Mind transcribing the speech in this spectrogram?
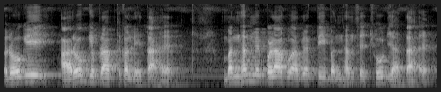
रोगी आरोग्य प्राप्त कर लेता है। बंधन में पड़ा हुआ व्यक्ति बंधन से छूट जाता है।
